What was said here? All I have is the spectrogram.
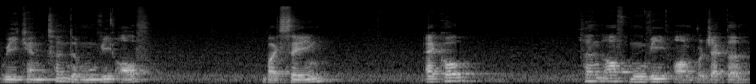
we can turn the movie off by saying Echo, turn off movie on projector.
